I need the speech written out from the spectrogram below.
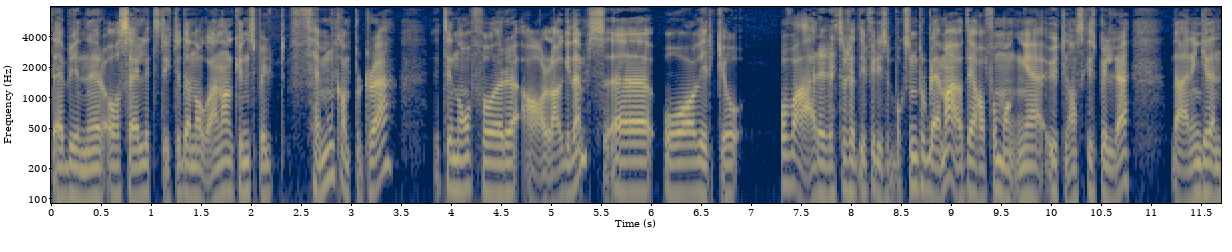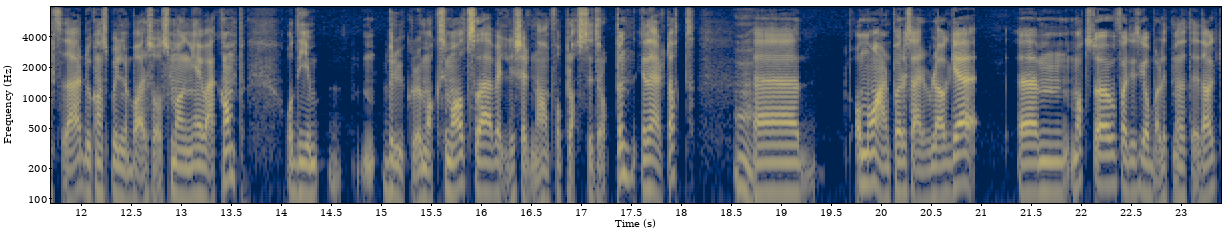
Det begynner å se litt stygt ut denne årgangen. Han kunne spilt fem kamper, tror jeg, til nå for A-laget deres, eh, og virker jo å være rett og slett i fryseboksen. Problemet er jo at de har for mange utenlandske spillere. Det er en grense der. Du kan spille bare så og så mange i hver kamp, og de bruker du maksimalt, så det er veldig sjelden han får plass i troppen i det hele tatt. Mm. Eh, og nå er han på reservelaget. Um, Mats, du har jo faktisk jobba litt med dette i dag.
